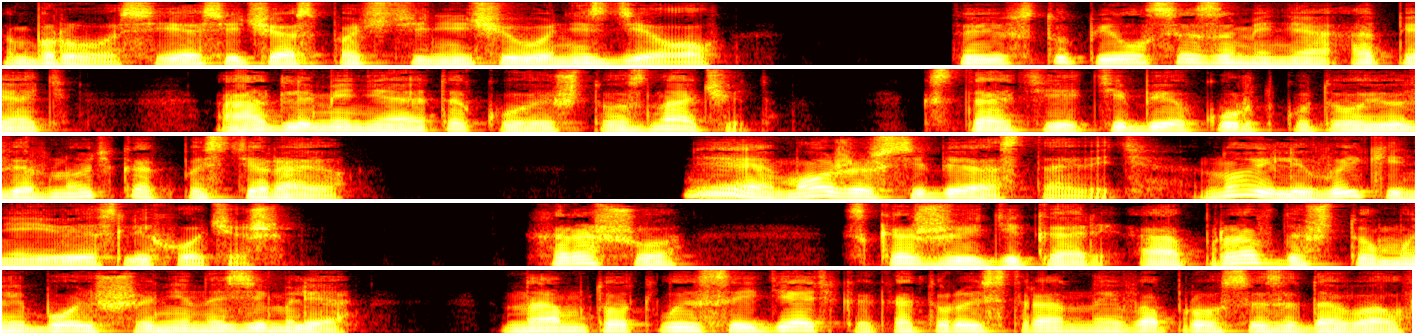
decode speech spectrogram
«Брось, я сейчас почти ничего не сделал». «Ты вступился за меня опять, а для меня это кое-что значит. Кстати, тебе куртку твою вернуть, как постираю?» «Не, можешь себе оставить. Ну или выкинь ее, если хочешь». «Хорошо. Скажи, дикарь, а правда, что мы больше не на земле? Нам тот лысый дядька, который странные вопросы задавал,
